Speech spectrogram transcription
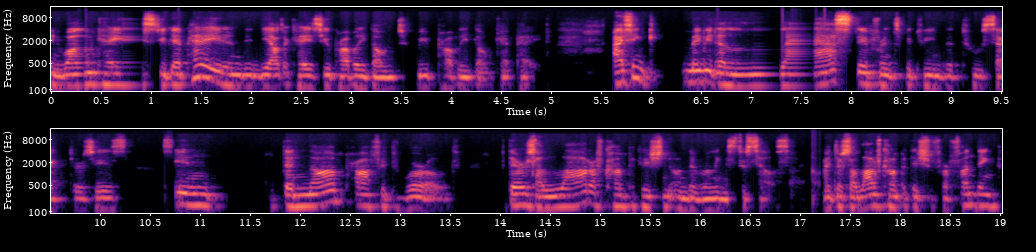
in one case you get paid, and in the other case you probably don't. We probably don't get paid. I think maybe the last difference between the two sectors is in the nonprofit world there's a lot of competition on the willingness to sell side. Right? There's a lot of competition for funding.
